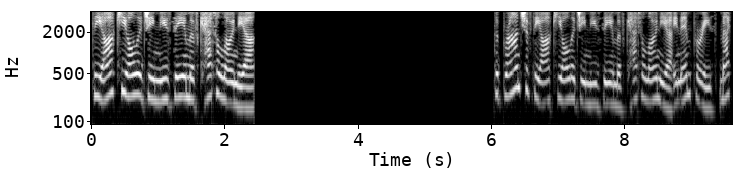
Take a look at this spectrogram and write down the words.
the Archaeology Museum of Catalonia The branch of the Archaeology Museum of Catalonia in Empúries, Mac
